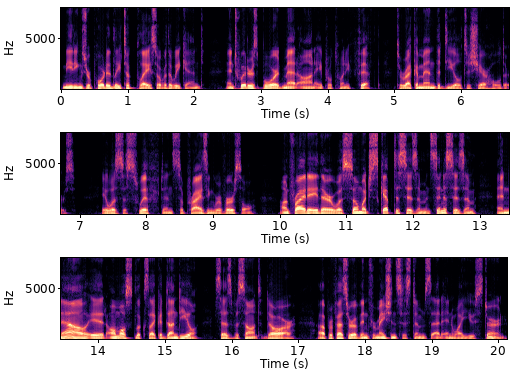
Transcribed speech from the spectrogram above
Meetings reportedly took place over the weekend, and Twitter's board met on April 25th to recommend the deal to shareholders. It was a swift and surprising reversal. On Friday, there was so much skepticism and cynicism, and now it almost looks like a done deal, says Vasant Dhar, a professor of information systems at NYU Stern.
